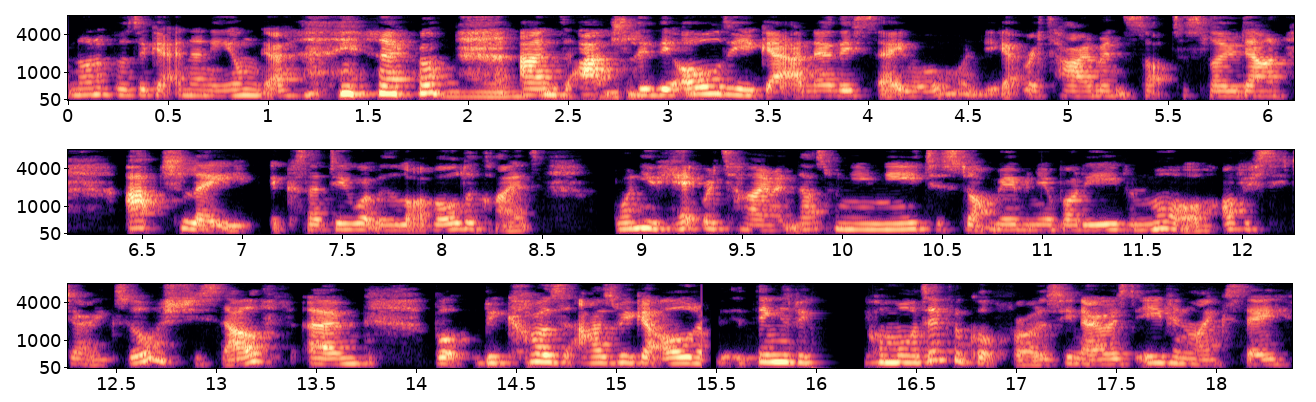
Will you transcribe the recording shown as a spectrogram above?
none of us are getting any younger, you know. Mm-hmm. And actually, the older you get, I know they say, well, when you get retirement, start to slow down. Actually, because I do work with a lot of older clients, when you hit retirement, that's when you need to start moving your body even more. Obviously, don't exhaust yourself. Um, but because as we get older, things become more difficult for us you know as even like say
